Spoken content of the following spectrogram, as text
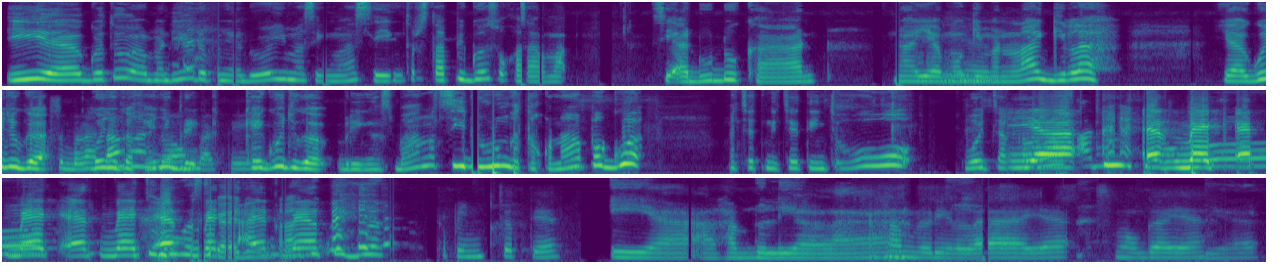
Iya, gue tuh sama dia udah punya doi masing-masing. Terus tapi gue suka sama si Adudu kan. Nah ya mau Iya. gimana lagi lah. Ya gue juga gue juga kayaknya dong beri- berarti. kayak gue juga beringas banget sih dulu nggak tahu kenapa gue ngechat ngechatin cowok bocah Iya. aduh Add back, ya add back, add back, add back, add back. kepincut ya Iya, alhamdulillah. alhamdulillah ya semoga ya Iya.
